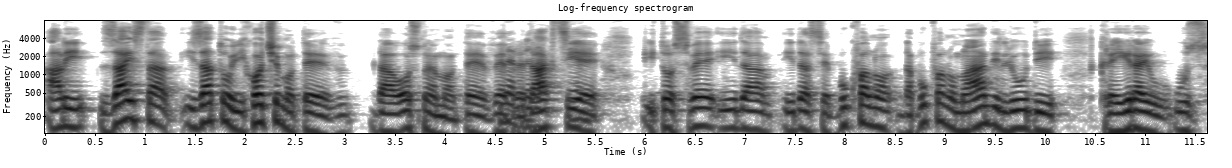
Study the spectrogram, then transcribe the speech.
ali zaista i zato i hoćemo te da osnujemo te web, Web redakcije redakcije. i to sve i da, i da se bukvalno, da bukvalno mladi ljudi kreiraju uz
